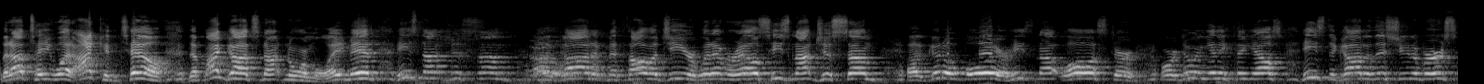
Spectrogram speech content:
But I'll tell you what, I can tell that my God's not normal. Amen. He's not just some uh, God of mythology or whatever else. He's not just some uh, good old boy or he's not lost or, or doing anything else. He's the God of this universe.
